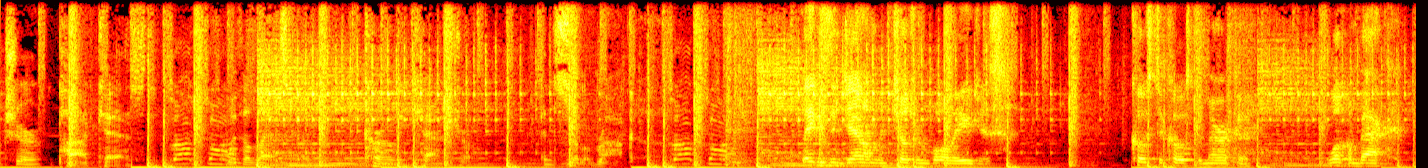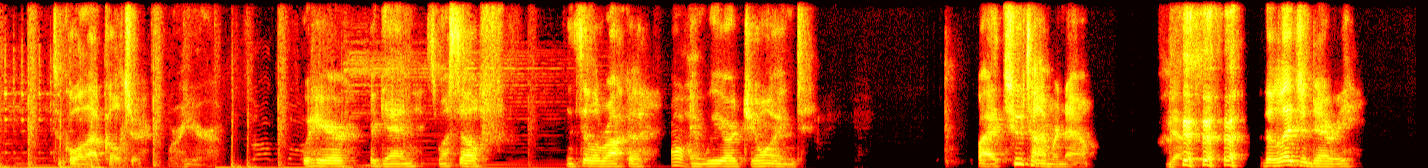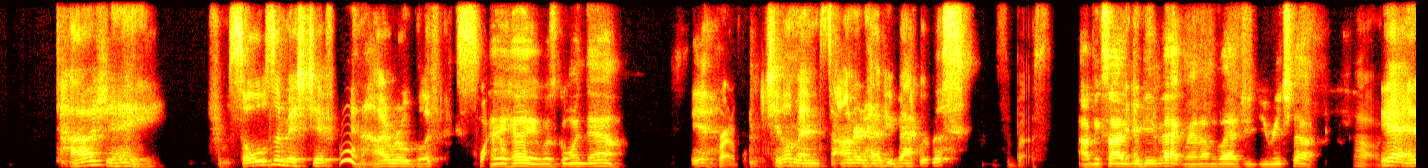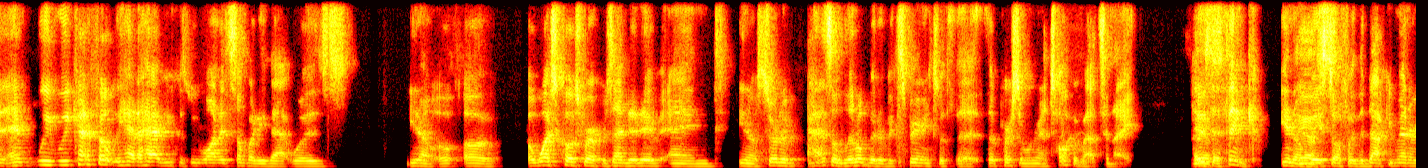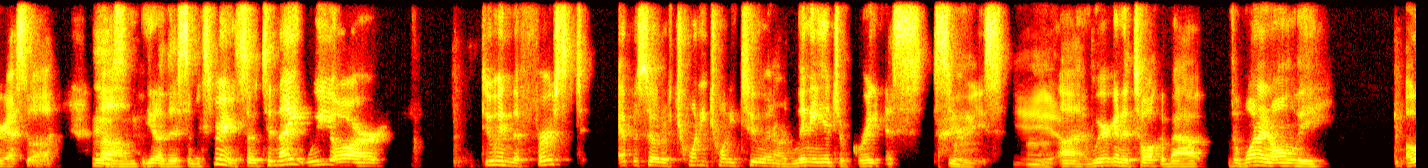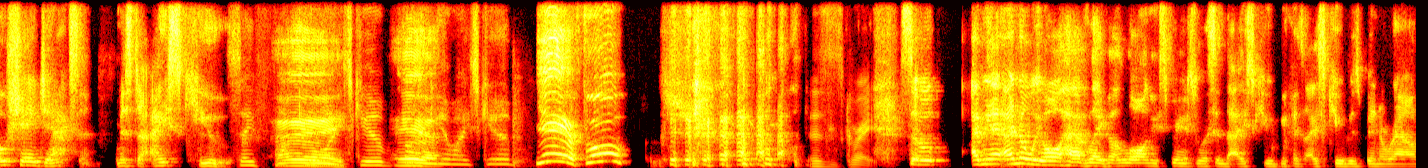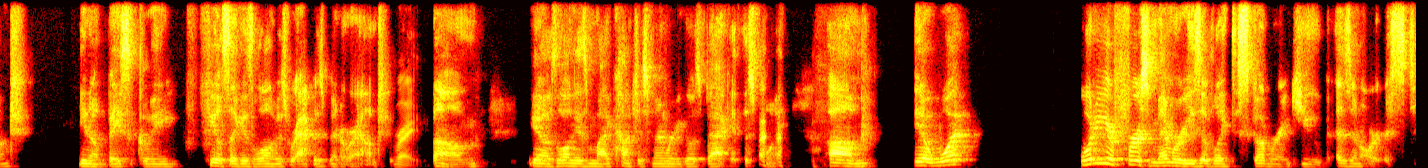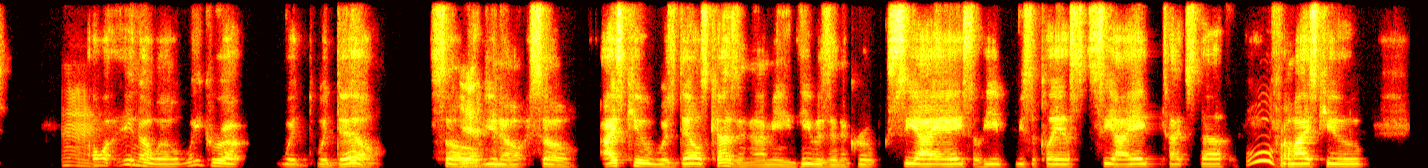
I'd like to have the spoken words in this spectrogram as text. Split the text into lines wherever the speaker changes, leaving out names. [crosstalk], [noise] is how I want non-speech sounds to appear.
Culture Podcast with Alaska, Curly Castro, and Zilla Rocca.
Ladies and gentlemen, children of all ages, coast to coast America, welcome back to Call Out Culture.
We're here.
We're here again. It's myself and Zilla Rocca,
Oh,
and we are joined by a two timer now,
yes.
the legendary Tajay from Souls of Mischief and Hieroglyphics.
Wow.
Hey, hey, what's going down?
Yeah,
Incredible.
chill, man. It's an honor to have you back with us.
It's the best.
I'm excited to be back, man. I'm glad you, you reached out.
Oh,
Yeah, and, and we, we kind of felt we had to have you because we wanted somebody that was, you know, a, a, a West Coast representative and, you know, sort of has a little bit of experience with the, the person we're going to talk about tonight. At least I think, you know,
Yes.
based off of the documentary I saw,
Yes.
um, you know, there's some experience. So tonight we are doing the first episode of 2022 in our Lineage of Greatness series.
Yeah.
Uh, we're going to talk about the one and only O'Shea Jackson, Mr. Ice Cube.
Say fuck
Hey.
you, Ice Cube.
Yeah.
Fuck you, Ice Cube.
yeah, fool. [laughs] [laughs]
This is great.
So, I mean, I I know we all have like a long experience listening to Ice Cube because Ice Cube has been around, you know, basically feels like as long as rap has been around.
Right.
Um, you know, as long as my conscious memory goes back at this point. [laughs] um, you know, what what are your first memories of like discovering Cube as an artist?
Mm.
Oh, well, you know, well, we grew up with with Del, so
Yeah.
you know, so Ice Cube was Del's cousin. I mean, he was in a group CIA, so he used to play us CIA type stuff
Ooh.
from Ice Cube,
